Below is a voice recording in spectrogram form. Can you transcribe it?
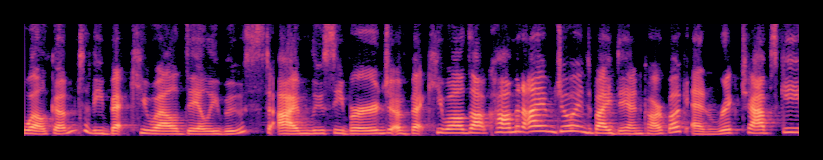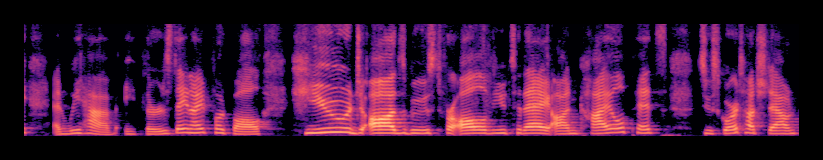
Welcome to the BetQL Daily Boost. I'm Lucy Burge of BetQL.com, and I am joined by Dan Karpuk and Rick Chapsky. And we have a Thursday night football huge odds boost for all of you today on Kyle Pitts to score a touchdown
